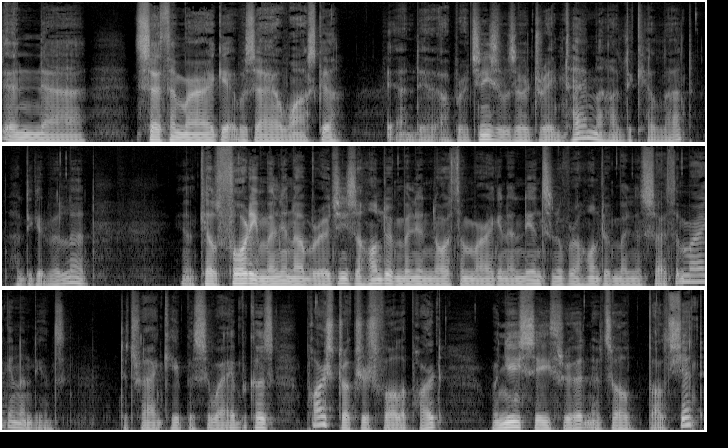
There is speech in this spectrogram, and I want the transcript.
In uh, South America it was ayahuasca, and the Aborigines it was their dream time. They had to kill that, had to get rid of that. You know, killed 40 million Aborigines, 100 million North American Indians, and over 100 million South American Indians to try and keep us away because power structures fall apart when you see through it and it's all bullshit.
